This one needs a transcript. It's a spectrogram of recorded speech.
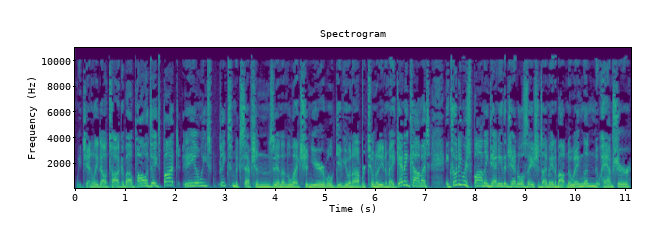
We generally don't talk about politics, but you know, we make some exceptions in an election year. We'll give you an opportunity to make any comments, including responding to any of the generalizations I made about New England, New Hampshire,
